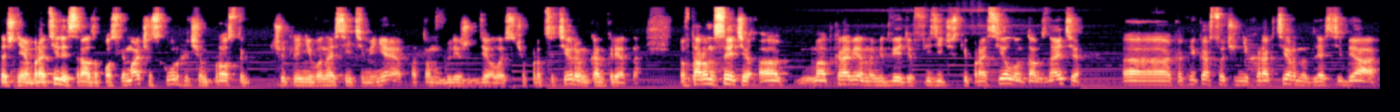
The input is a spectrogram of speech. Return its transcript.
точнее обратились сразу после матча с Хурхачем, просто чуть ли не выносите меня, потом ближе к делу, если что, процитируем конкретно. Во втором сете э, откровенно Медведев физически просел, он там, знаете, э, как мне кажется, очень нехарактерно для себя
